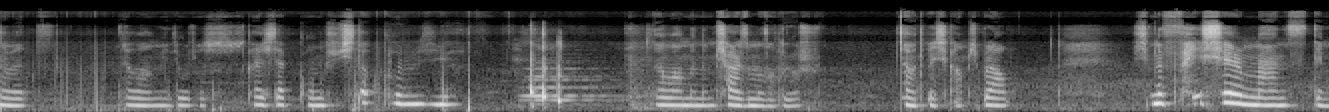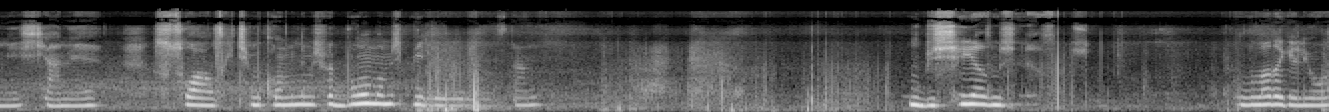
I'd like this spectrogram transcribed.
Evet. Devam ediyoruz. Kaç dakika olmuş? 3 dakika olmuş ya. Devam edelim. Şarjım azalıyor. Evet 5 kalmış. Bravo. Şimdi Fisherman's demiş. Yani su altı için bir kombin demiş ve bu olmamış bir veriyorum bizden. Bir şey yazmış. Ne yazmış? Bula da geliyor.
